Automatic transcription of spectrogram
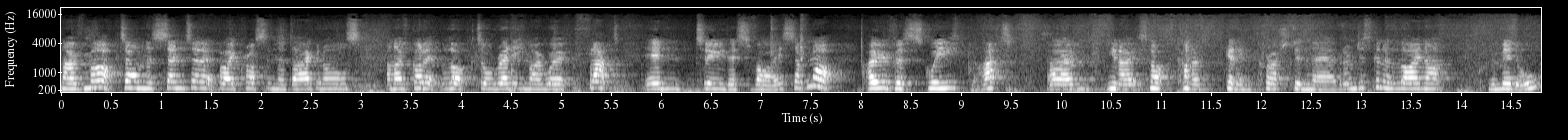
now I've marked on the centre by crossing the diagonals, and I've got it locked already, my work flat into this vise. I've not over squeezed that, um, you know, it's not kind of getting crushed in there, but I'm just going to line up the middle.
